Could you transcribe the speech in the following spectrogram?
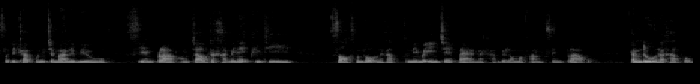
สวัสดีครับ วันนี้จะมารีวิวเสียงเปล่าของเจ้าทาคาบิเนะ PT 206 นะครับ ตัวนี้ไม่อินเจแปนนะครับ เดี๋ยวลองมาฟังเสียงเปล่ากันดูนะครับผม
